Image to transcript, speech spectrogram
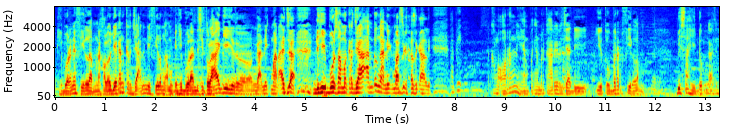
hiburannya film. Nah kalau dia kan kerjaannya di film nggak mungkin hiburan di situ lagi gitu. Nggak nikmat aja. Dihibur sama kerjaan tuh nggak nikmat sekali sekali. Tapi kalau orang nih yang pengen berkarir jadi youtuber film bisa hidup nggak sih?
